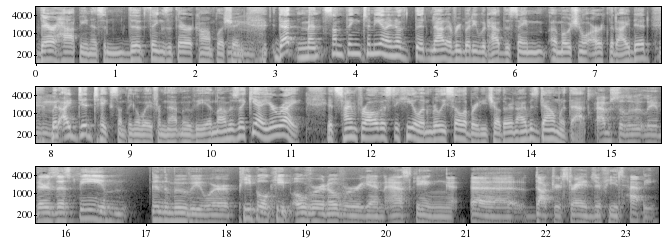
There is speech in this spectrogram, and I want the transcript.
their happiness and the things that they're accomplishing. Mm-hmm. That meant something to me, and I know that not everybody would have the same emotional arc that I did, mm-hmm. but I did take something away from that movie, and I was like, yeah, you're right. It's time for all of us to heal and really celebrate each other, and I was down with that. Absolutely. There's this theme in the movie where people keep over and over again asking uh, Doctor Strange if he's happy.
